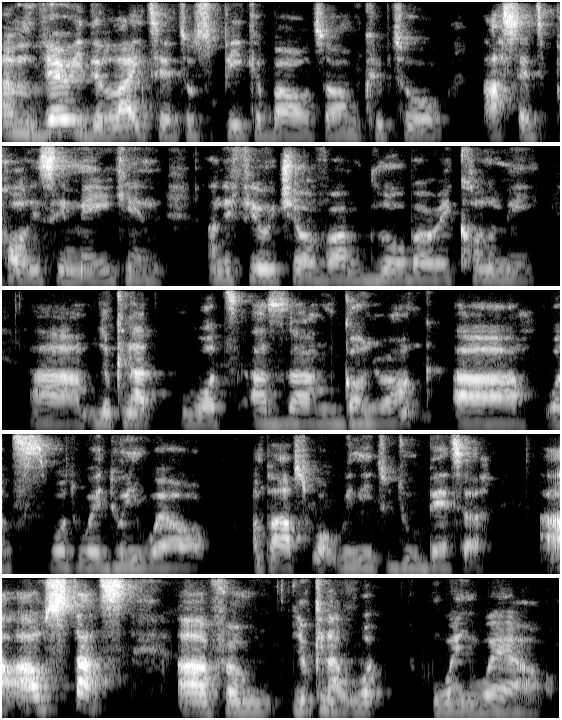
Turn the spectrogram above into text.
I'm very delighted to speak about um, crypto asset policy making and the future of um, global economy. Um, looking at what has um, gone wrong, uh, what's what we're doing well, and perhaps what we need to do better. I'll, start uh, from looking at what went well,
